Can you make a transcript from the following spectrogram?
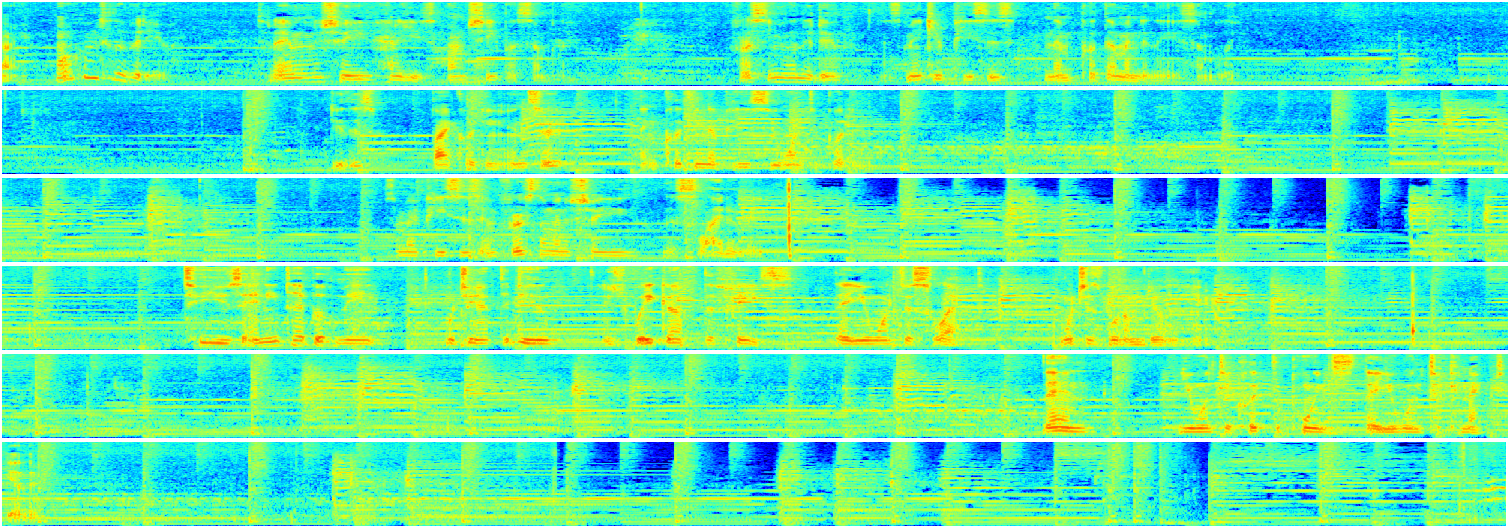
Hi, welcome to the video. Today I'm going to show you how to use Onshape assembly. First thing you want to do is make your pieces and then put them into the assembly. Do this by clicking insert and clicking the piece you want to put in. So my pieces and first I'm going to show you the slider mate. To use any type of mate, what you have to do is wake up the face that you want to select, which is what I'm doing here. Then, you want to click the points that you want to connect together.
